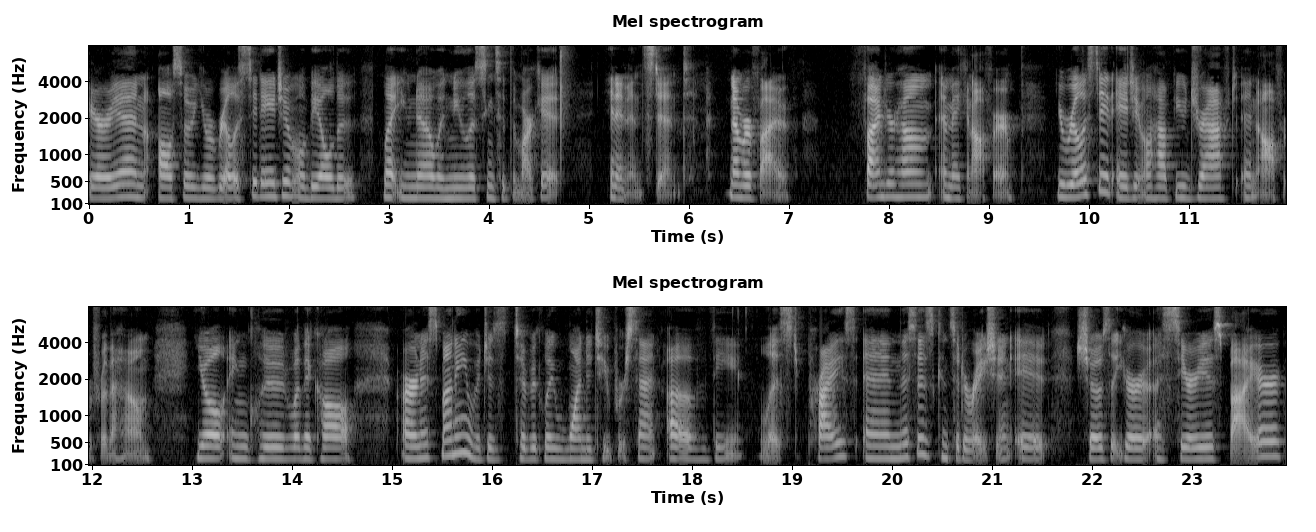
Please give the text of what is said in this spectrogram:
area, and also your real estate agent will be able to let you know when new listings hit the market in an instant. Number five, find your home and make an offer. Your real estate agent will help you draft an offer for the home. You'll include what they call earnest money, which is typically 1% to 2% of the list price. And this is consideration. It shows that you're a serious buyer,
